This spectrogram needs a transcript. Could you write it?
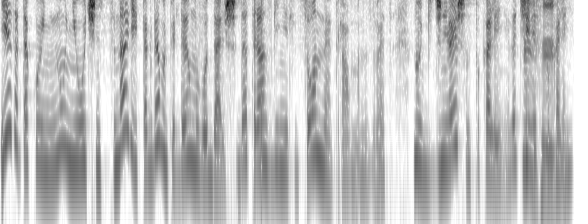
И это такой, ну, не очень сценарий, тогда мы передаем его дальше, да, трансгенерационная травма называется, ну, generation поколение, да, через mm-hmm. поколение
